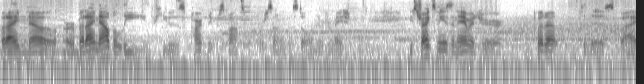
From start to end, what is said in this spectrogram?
But I know, or but I now believe he was partly responsible for some of the stolen information. He strikes me as an amateur put up to this by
